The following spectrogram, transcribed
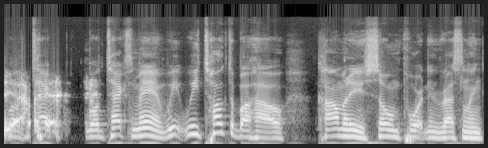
Well, yeah. Tex, well, Tex, man, we, we talked about how comedy is so important in wrestling.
